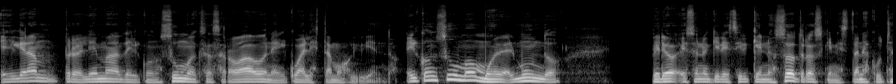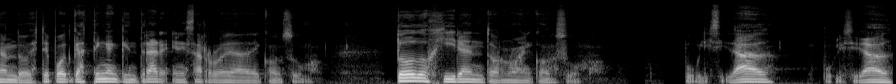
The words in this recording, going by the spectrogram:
el gran problema del consumo exacerbado en el cual estamos viviendo. El consumo mueve al mundo, pero eso no quiere decir que nosotros, quienes están escuchando este podcast, tengan que entrar en esa rueda de consumo. Todo gira en torno al consumo. Publicidad, publicidad,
